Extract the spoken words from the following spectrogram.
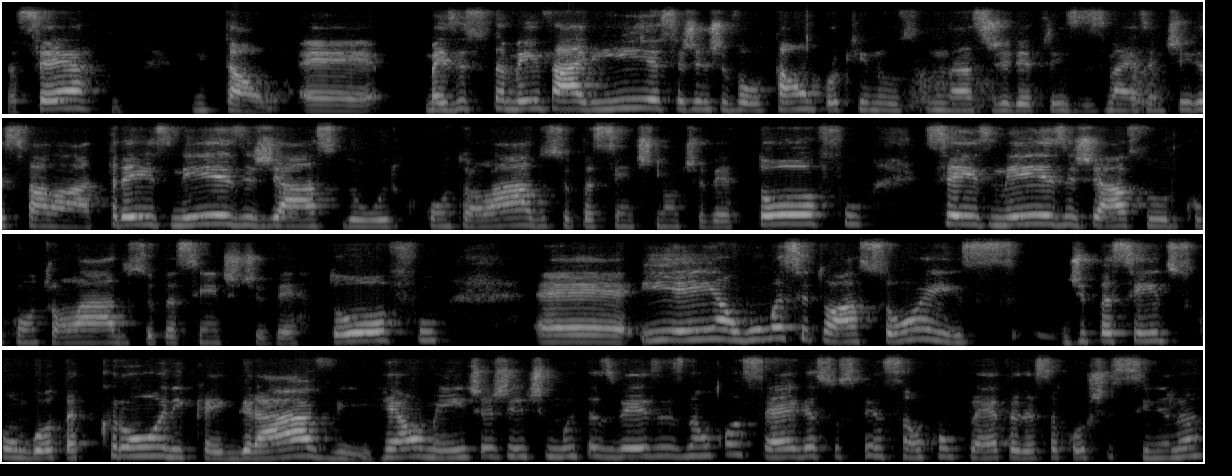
tá certo? Então, é, mas isso também varia se a gente voltar um pouquinho nos, nas diretrizes mais antigas, falar três meses de ácido úrico controlado se o paciente não tiver tofo, seis meses de ácido úrico controlado se o paciente tiver tofo. É, e em algumas situações de pacientes com gota crônica e grave, realmente a gente muitas vezes não consegue a suspensão completa dessa colchicina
